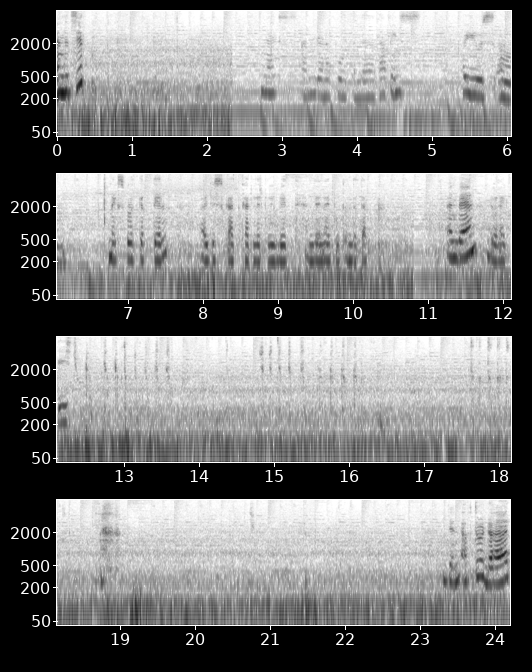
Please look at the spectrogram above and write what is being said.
and that's it next I'm gonna put the toppings I use um, mixed fruit cocktail. I just cut cut a little bit and then I put on the top. And then do like this. Then after that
